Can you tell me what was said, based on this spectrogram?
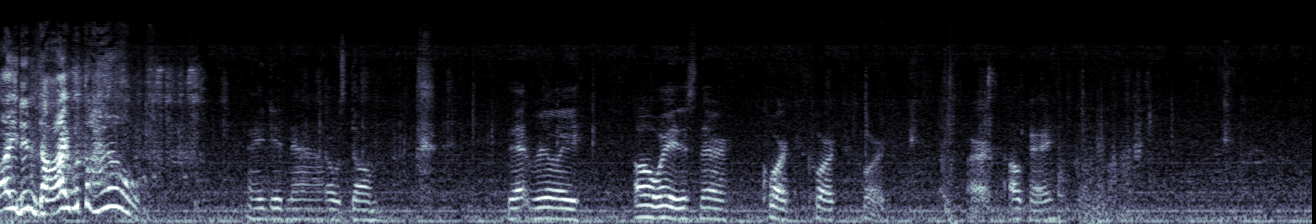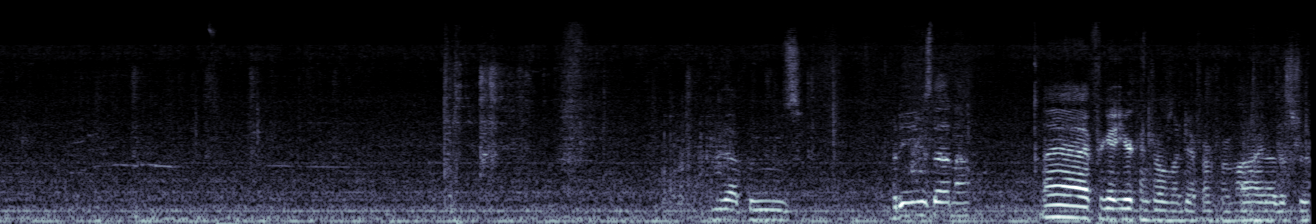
Oh, he didn't die? What the hell? He did now. That was dumb. That really. Oh wait, it's there. Quark, quark, quark. Alright, okay. Me that booze. How do you use that now? Uh, I forget your controls are different from Oh, mine. yeah, that's true.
